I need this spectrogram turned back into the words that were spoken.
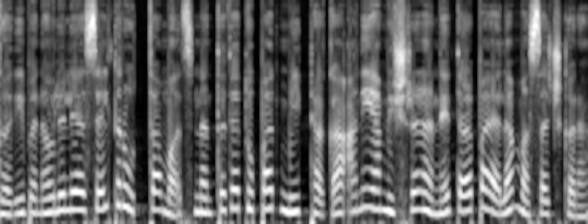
घरी बनवलेले असेल तर उत्तमच. नंतर त्या तुपात मीठ टाका आणि या मिश्रणाने तळपायाला मसाज करा.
